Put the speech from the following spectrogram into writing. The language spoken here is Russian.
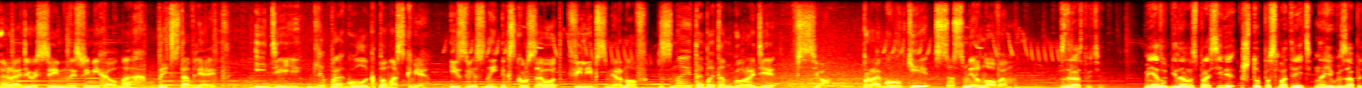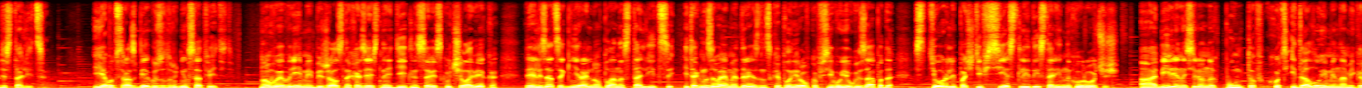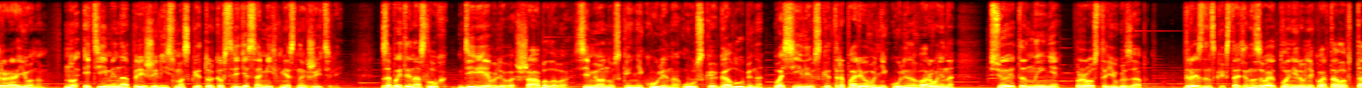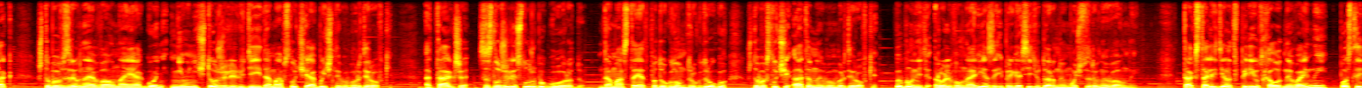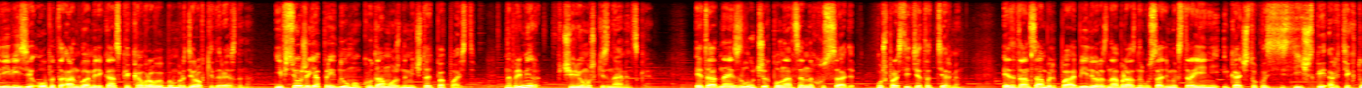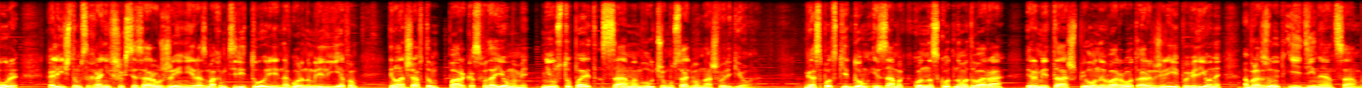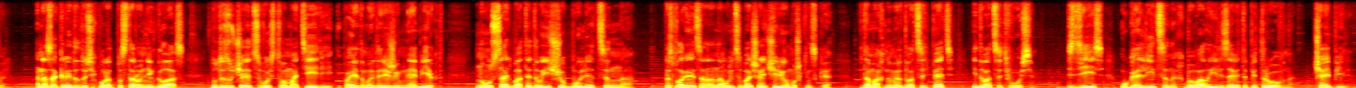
Радио «Семь на семи холмах» представляет Идеи для прогулок по Москве. Известный экскурсовод Филипп Смирнов знает об этом городе все. Прогулки со Смирновым. Здравствуйте. Меня тут недавно спросили, что посмотреть на юго-западе столицы. Я вот с разбегу затруднился ответить. Новое время, безжалостная хозяйственная деятельность советского человека, реализация генерального плана столицы и так называемая дрезденская планировка всего юго-запада стерли почти все следы старинных урочищ. А обилие населенных пунктов хоть и дало имена микрорайонам, но эти имена прижились в Москве только в среде самих местных жителей. Забытые на слух Деревлево, Шаболово, Семеновская, Никулина, Узкая, Голубина, Васильевская, Тропарева, Никулина, Воронина – все это ныне просто юго-запад. Дрезденской, кстати, называют планирование кварталов так, чтобы взрывная волна и огонь не уничтожили людей и дома в случае обычной бомбардировки, а также сослужили службу городу. Дома стоят под углом друг к другу, чтобы в случае атомной бомбардировки выполнить роль волнореза и пригасить ударную мощь взрывной волны. Так стали делать в период Холодной войны после ревизии опыта англо-американской ковровой бомбардировки Дрездена. И все же я придумал, куда можно мечтать попасть. Например, в Черемушки-Знаменское. Это одна из лучших полноценных усадеб. Уж простите этот термин. Этот ансамбль по обилию разнообразных усадебных строений и качеству классицистической архитектуры, количеством сохранившихся сооружений, размахом территории, нагорным рельефом и ландшафтом парка с водоемами не уступает самым лучшим усадьбам нашего региона. Господский дом и замок конно-скотного двора, Эрмитаж, пилоны ворот, оранжереи и павильоны образуют единый ансамбль. Она закрыта до сих пор от посторонних глаз. Тут изучают свойства материи, и поэтому это режимный объект. Но усадьба от этого еще более ценна. Располагается она на улице Большая Черемушкинская, в домах номер 25 и 28. Здесь, у Голицыных, бывала Елизавета Петровна. Чай пили.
